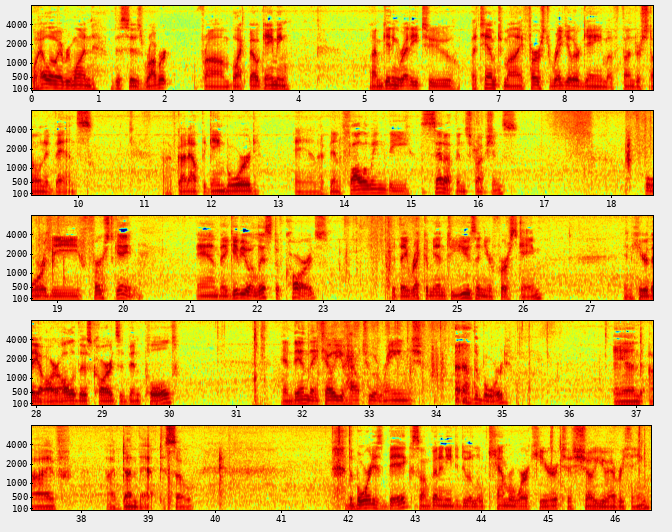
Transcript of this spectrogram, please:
Well, hello everyone. This is Robert from Black Belt Gaming. I'm getting ready to attempt my first regular game of Thunderstone Advance. I've got out the game board and I've been following the setup instructions for the first game. And they give you a list of cards that they recommend to use in your first game and here they are. All of those cards have been pulled. And then they tell you how to arrange the board. And I've I've done that. So the board is big, so I'm going to need to do a little camera work here to show you everything.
